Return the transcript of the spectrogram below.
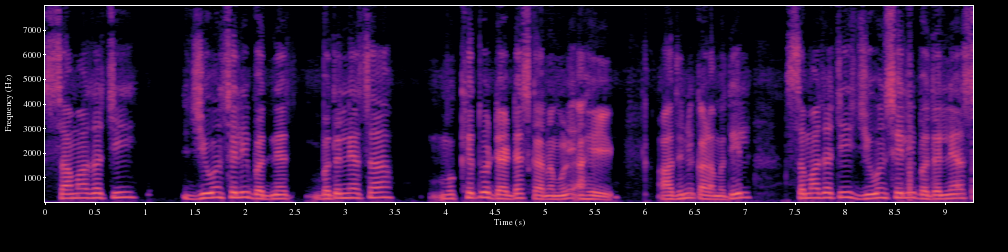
समाजाची जीवनशैली बदल्या बदलण्याचा मुख्यत्व डॅडॅस कारणामुळे आहे. आधुनिक काळामधील समाजाची जीवनशैली बदलण्यास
